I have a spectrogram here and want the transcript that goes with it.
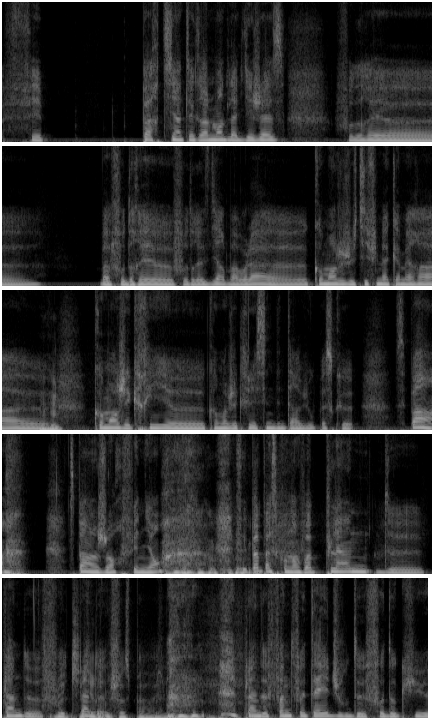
fait partie intégralement de la diégèse, faudrait. euh, bah, faudrait, euh, faudrait se dire, bah voilà, euh, comment je justifie ma caméra, euh, Mhm. comment j'écris, comment j'écris les signes d'interview, parce que c'est pas c'est pas un genre feignant. c'est pas parce qu'on envoie plein de, plein de, plein de, une chose pareille plein de fun footage ou de faux docu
